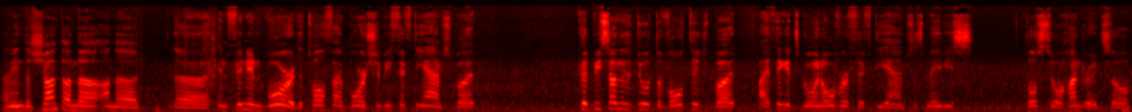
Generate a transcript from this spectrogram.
I mean, the shunt on the on the the Infineon board, the 12 FET board, should be 50 amps, but could be something to do with the voltage. But I think it's going over 50 amps. It's maybe close to 100. So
